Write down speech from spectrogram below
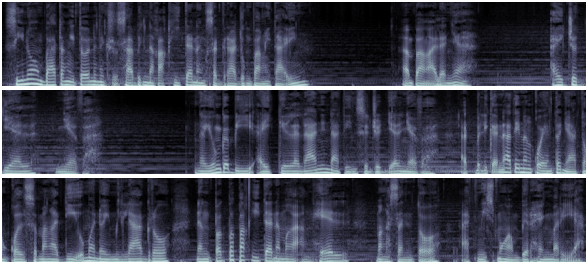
Sino ang batang ito na nagsasabing nakakita ng sagradong pangitain? Ang pangalan niya ay Jodiel Nieva. Ngayong gabi ay kilalanin natin si Jodiel Nieva at balikan natin ang kwento niya tungkol sa mga di umano'y milagro ng pagpapakita ng mga anghel, mga santo at mismo ang Birheng Maria.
